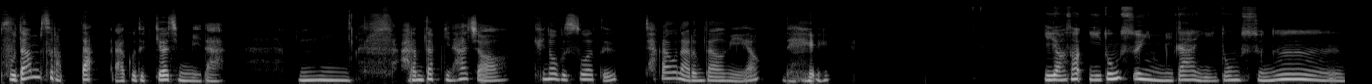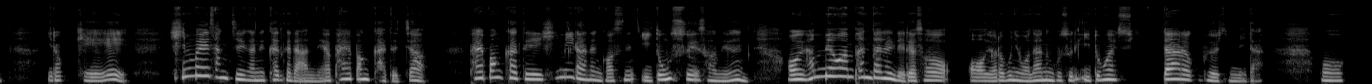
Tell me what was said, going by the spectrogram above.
부담스럽다 라고 느껴집니다. 음, 아름답긴 하죠. 퀸 오브 스워드. 차가운 아름다움이에요. 네. 이어서 이동수입니다. 이동수는 이렇게 힘을 상징하는 카드가 나왔네요. 8번 카드죠. 8번 카드의 힘이라는 것은 이동수에서는 어 현명한 판단을 내려서 어 여러분이 원하는 곳으로 이동할 수 있다라고 보여집니다. 뭐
